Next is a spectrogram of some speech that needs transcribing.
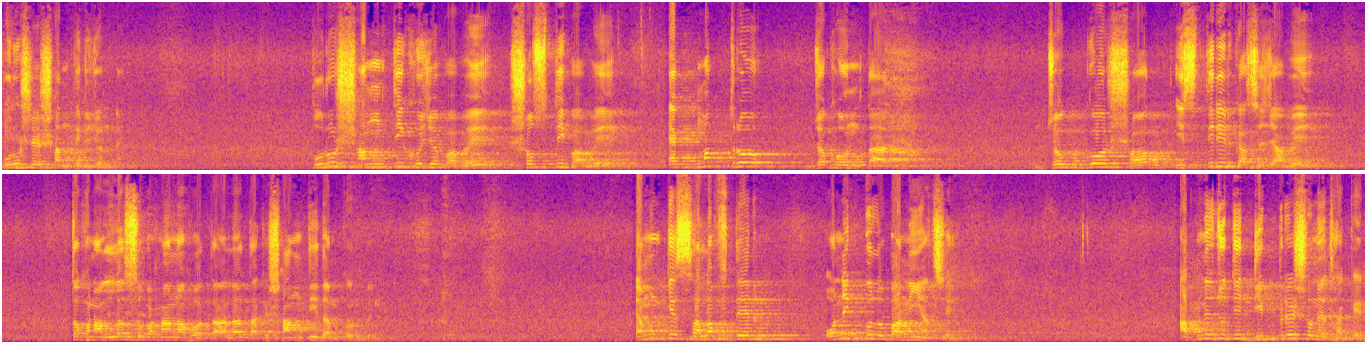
পুরুষের শান্তির জন্যে। পুরুষ শান্তি খুঁজে পাবে, স্বস্তি পাবে একমাত্র যখন তার যোগ্য সৎ স্ত্রীর কাছে যাবে, তখন আল্লাহ সুবাহানা তালা তাকে শান্তি দান করবেন। এমনকি সালাফদের অনেকগুলো বাণী আছে। আপনি যদি ডিপ্রেশনে থাকেন,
